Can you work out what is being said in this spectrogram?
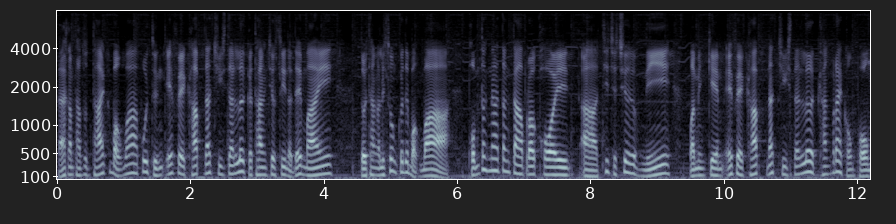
และคำถามสุดท้ายก็บอกว่าพูดถึง FA ครับนัดชิงชนะเลิศกับทางเชลซีหน่อยได้ไหม โดยทางอลิซงก็ได้บอกว่า ผมตั้งหน้าตั้งตารอคอยอที่จะเชื่อเรื่องนี้มันเป็นเกม FA ครับนัดชิงชนะเลิศครั้งแรกของผม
